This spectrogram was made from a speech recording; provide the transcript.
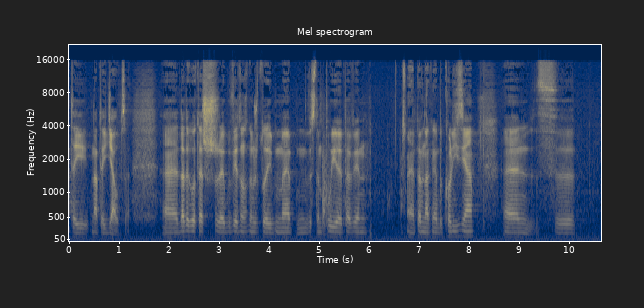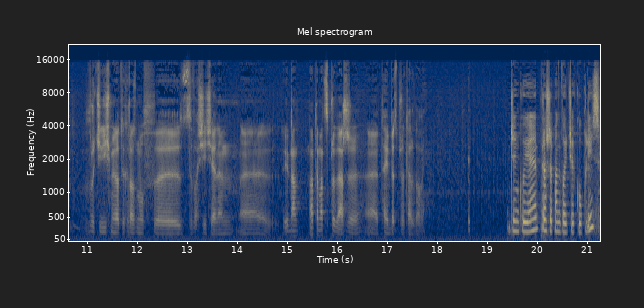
tej, na tej działce. Dlatego też jakby wiedząc o tym, że tutaj występuje pewien, pewna jakby kolizja, e, w, wróciliśmy do tych rozmów e, z właścicielem e, na, na temat sprzedaży e, tej bezprzetargowej. Dziękuję. Proszę pan Wojciech Kuklis.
